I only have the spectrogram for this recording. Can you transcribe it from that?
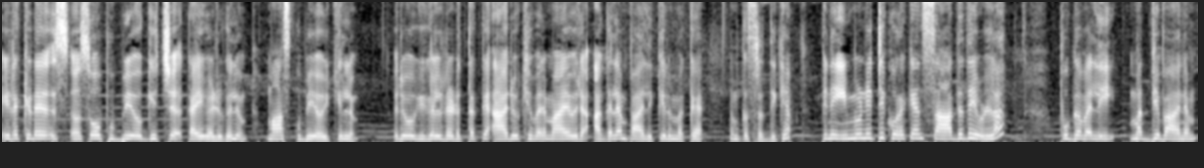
ഇടയ്ക്കിടെ സോപ്പ് ഉപയോഗിച്ച് കൈ കഴുകലും മാസ്ക് ഉപയോഗിക്കലും രോഗികളുടെ അടുത്തൊക്കെ ആരോഗ്യപരമായ ഒരു അകലം പാലിക്കലുമൊക്കെ നമുക്ക് ശ്രദ്ധിക്കാം. പിന്നെ ഇമ്മ്യൂണിറ്റി കുറയ്ക്കാൻ സാധ്യതയുള്ള പുകവലി മദ്യപാനം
